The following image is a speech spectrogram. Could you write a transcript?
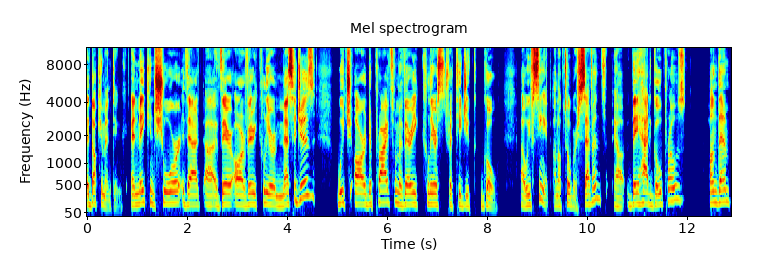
documenting and making sure that uh, there are very clear messages which are deprived from a very clear strategic goal. Uh, we've seen it on October 7th. Uh, they had GoPros on them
